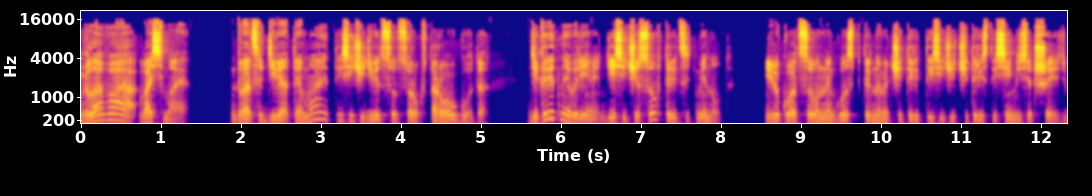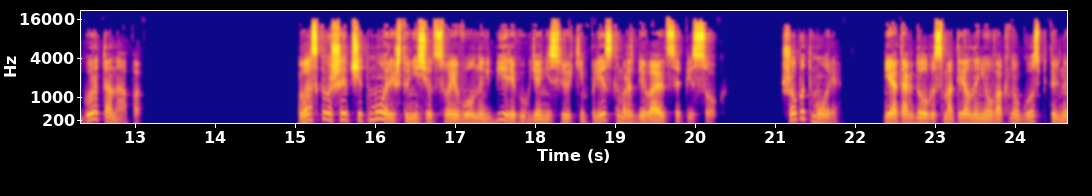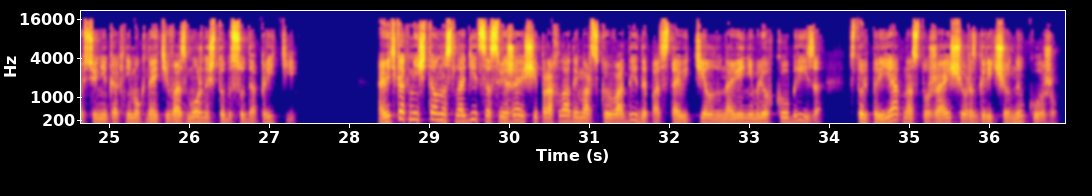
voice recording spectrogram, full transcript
Глава 8. 29 мая 1942 года. Декретное время 10 часов 30 минут. Эвакуационный госпиталь номер 4476, город Анапа. Ласково шепчет море, что несет свои волны к берегу, где они с легким плеском разбиваются о песок. Шепот моря. Я так долго смотрел на него в окно госпиталя, но все никак не мог найти возможность, чтобы сюда прийти. А ведь как мечтал насладиться освежающей прохладой морской воды да подставить тело дуновением легкого бриза, столь приятно остужающего разгоряченную кожу.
